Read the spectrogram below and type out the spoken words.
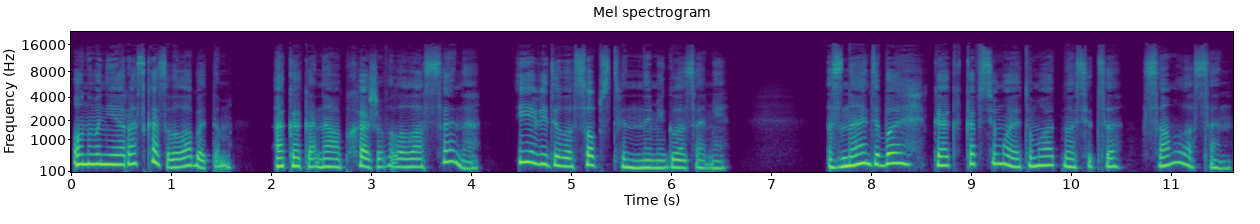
Он мне рассказывал об этом, а как она обхаживала Лассена, я видела собственными глазами. Знать бы, как ко всему этому относится сам Лассен.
